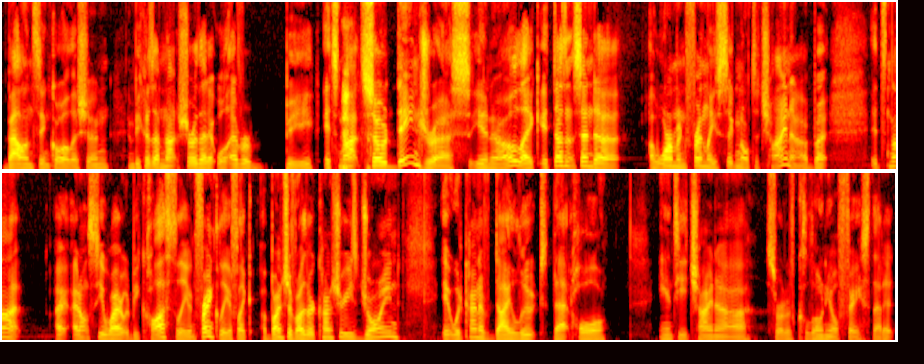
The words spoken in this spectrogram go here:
balancing coalition and because I'm not sure that it will ever be, it's not so dangerous, you know? Like it doesn't send a a warm and friendly signal to China, but it's not. I, I don't see why it would be costly. And frankly, if like a bunch of other countries joined, it would kind of dilute that whole anti-China sort of colonial face that it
